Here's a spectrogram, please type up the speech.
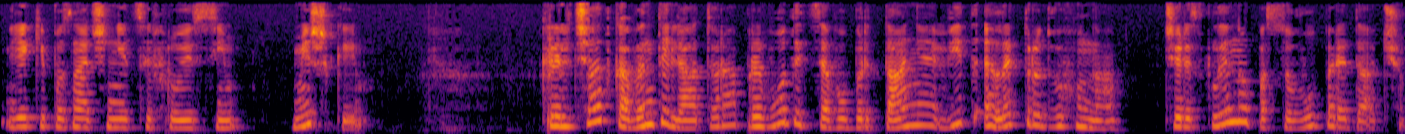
які позначені цифрою 7, мішки. Крильчатка вентилятора приводиться в обертання від електродвигуна через клинопасову передачу.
